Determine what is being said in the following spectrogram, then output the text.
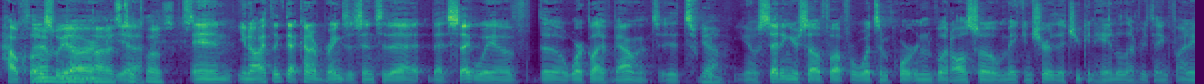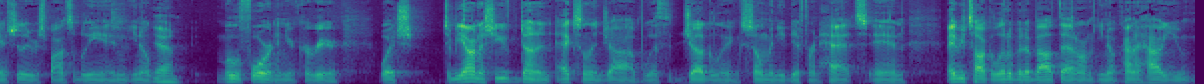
how close we yeah, are, no, it's too yeah. close. And you know, I think that kind of brings us into that that segue of the work life balance. It's Yeah. you know setting yourself up for what's important, but also making sure that you can handle everything financially responsibly, and you know, Yeah. move forward in your career. Which, to be honest, you've done an excellent job with juggling so many different hats, and maybe talk a little bit about that on you know kind of how you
